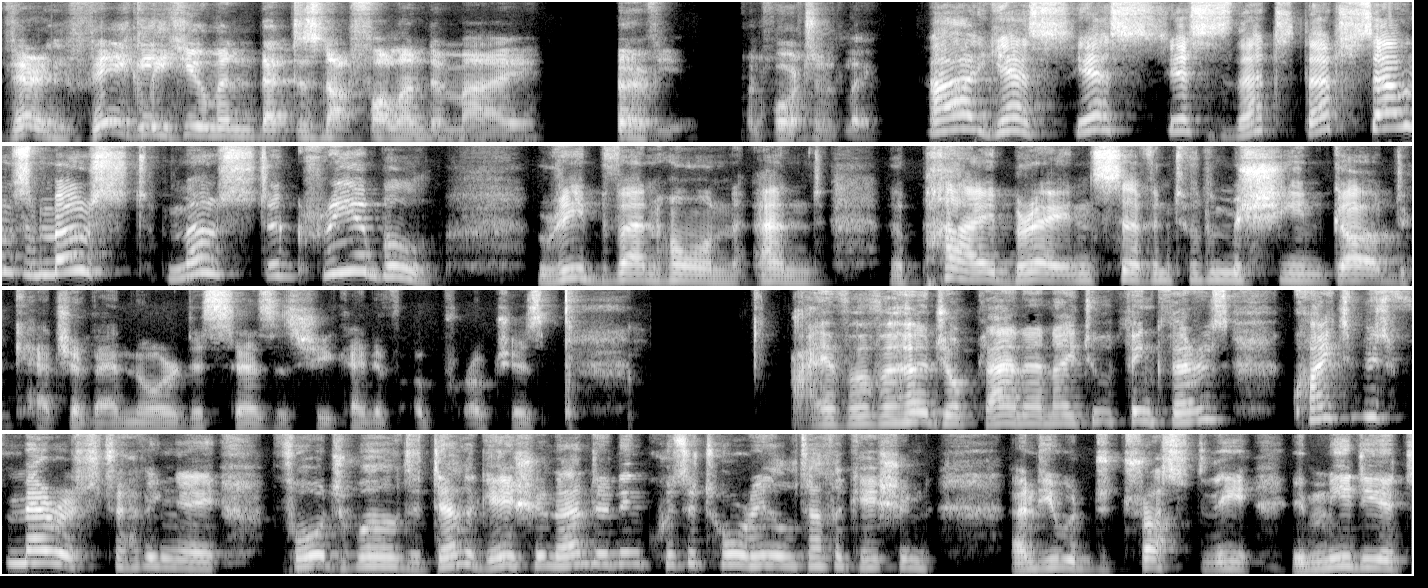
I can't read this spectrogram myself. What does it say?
very vaguely human, that does not fall under my purview, unfortunately. Ah, yes, yes, yes. That that sounds most most agreeable. Reeb Van Horn and a Pi Braine servant of the machine god, Katja Van says as she kind of approaches. I have overheard your plan, and I do think there is quite a bit of merit to having a Forge World delegation and an inquisitorial delegation, and you would trust the immediate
